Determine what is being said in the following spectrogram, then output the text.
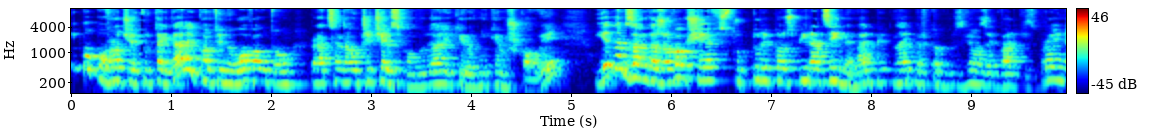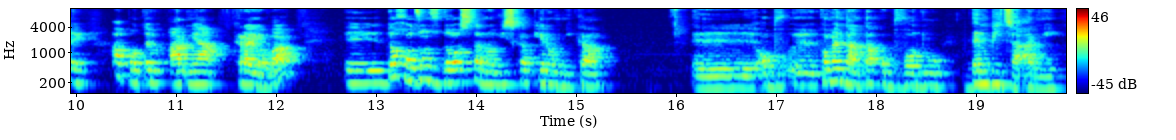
i po powrocie tutaj dalej kontynuował tą pracę nauczycielską, był dalej kierownikiem szkoły. Jednak zaangażował się w struktury konspiracyjne. Najpierw, najpierw to był Związek Walki Zbrojnej, a potem Armia Krajowa, y, dochodząc do stanowiska kierownika y, y, komendanta obwodu Dębica Armii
